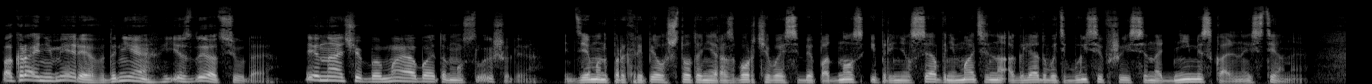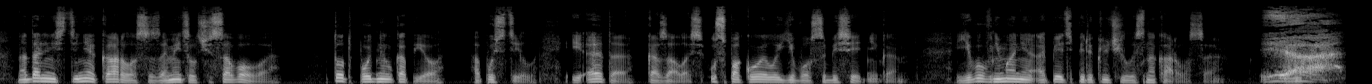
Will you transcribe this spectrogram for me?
по крайней мере, в дне езды отсюда. Иначе бы мы об этом услышали». Демон прохрипел что-то неразборчивое себе под нос и принялся внимательно оглядывать высевшиеся над ними скальные стены. На дальней стене Карлоса заметил часового. Тот поднял копье, опустил, и это, казалось, успокоило его собеседника. Его внимание опять переключилось на Карлоса. «Я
